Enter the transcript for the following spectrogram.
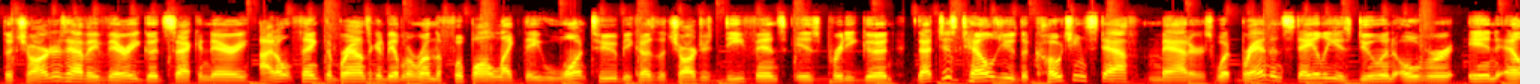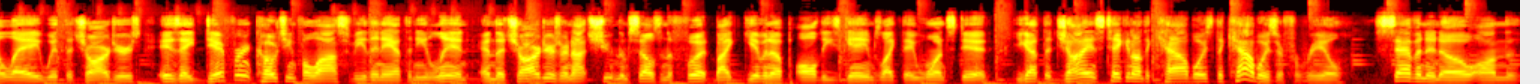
The Chargers have a very good secondary. I don't think the Browns are going to be able to run the football like they want to because the Chargers defense is pretty good. That just tells you the coaching staff matters. What Brandon Staley is doing over in LA with the Chargers is a different coaching philosophy than Anthony Lynn, and the Chargers are not shooting themselves in the foot by giving up all these games like they once did. You got the Giants taking on the Cowboys. The Cowboys are for real. 7 and 0 on the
